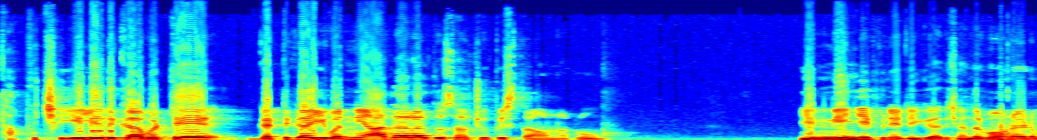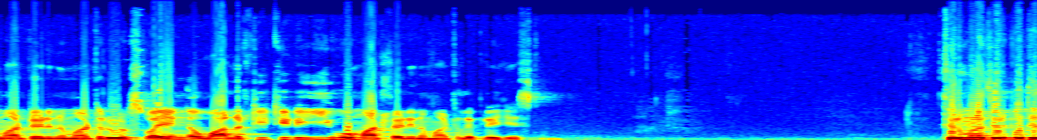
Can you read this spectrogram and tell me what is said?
తప్పు చేయలేదు కాబట్టే గట్టిగా ఇవన్నీ ఆధారాలతో సహా చూపిస్తా ఉన్నారు. ఈయన నేను చెప్పినట్టు కాదు. చంద్రబాబు నాయుడు మాట్లాడిన మాటలు స్వయంగా వాళ్ళ టీటీడీ ఈవో మాట్లాడిన మాటలే ప్లే చేస్తుంది. తిరుమల తిరుపతి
